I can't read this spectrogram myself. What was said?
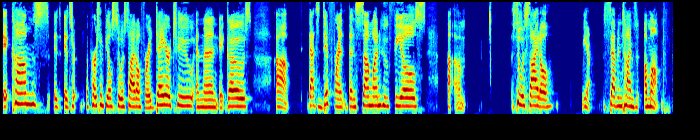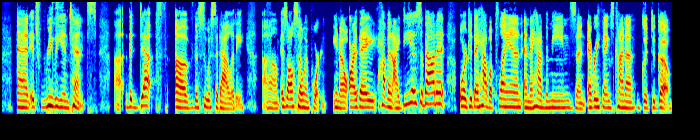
It comes it, it's a person feels suicidal for a day or two and then it goes. Um, that's different than someone who feels um, suicidal you know seven times a month and it's really intense. Uh, the depth of the suicidality um, is also important. You know are they having ideas about it or do they have a plan and they have the means and everything's kind of good to go?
